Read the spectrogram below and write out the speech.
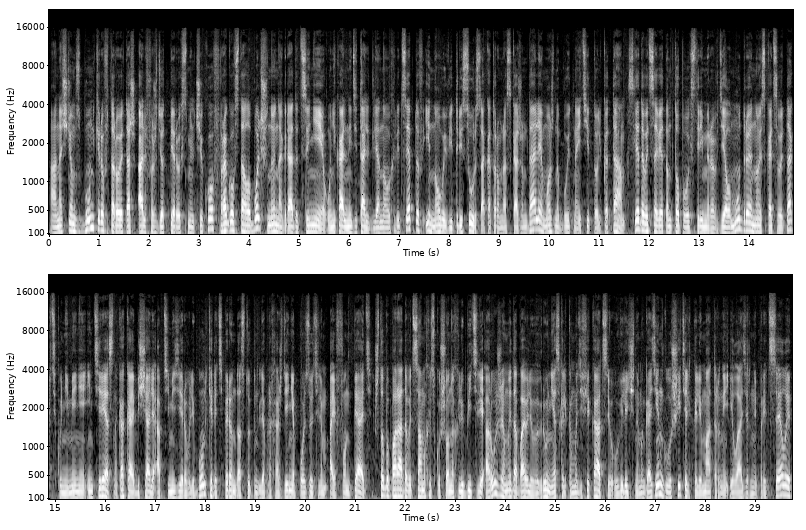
А начнем с бункеров. Второй этаж Альфа ждет первых смельчаков. Врагов стало больше, но и награды ценнее. Уникальные детали для новых рецептов и новый вид ресурса, о котором расскажем далее, можно будет найти только там. Следовать советам топовых стримеров дело мудрое, но искать свою тактику не менее интересно. Как и обещали, оптимизировали бункер, и теперь он доступен для прохождения пользователям iPhone 5. Чтобы порадовать самых искушенных любителей оружия, мы добавили в игру несколько модификаций. Увеличенный магазин, глушитель, коллиматорный и лазерный прицелы,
